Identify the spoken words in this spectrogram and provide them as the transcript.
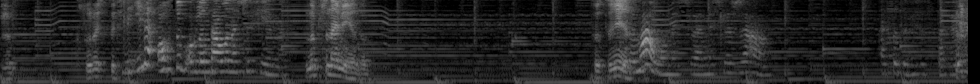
Że któreś z tych... Czyli ile osób oglądało nasze filmy? No przynajmniej jeden. To, to nie To jest... mało myślę, myślę, że A. A co ty byś obstawił?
